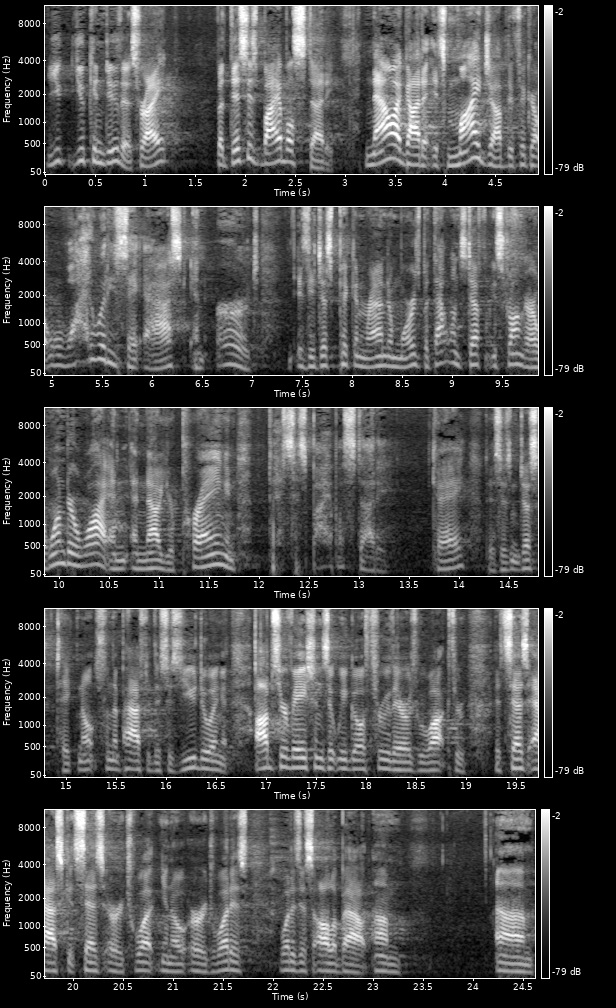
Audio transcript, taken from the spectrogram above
You, you can do this, right? But this is Bible study. Now I got it. It's my job to figure out, well, why would he say ask and urge? Is he just picking random words? But that one's definitely stronger. I wonder why. And, and now you're praying, and this is Bible study. Okay? This isn't just take notes from the pastor. This is you doing it. Observations that we go through there as we walk through. It says ask, it says urge. What, you know, urge. What is, what is this all about? Um, um,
